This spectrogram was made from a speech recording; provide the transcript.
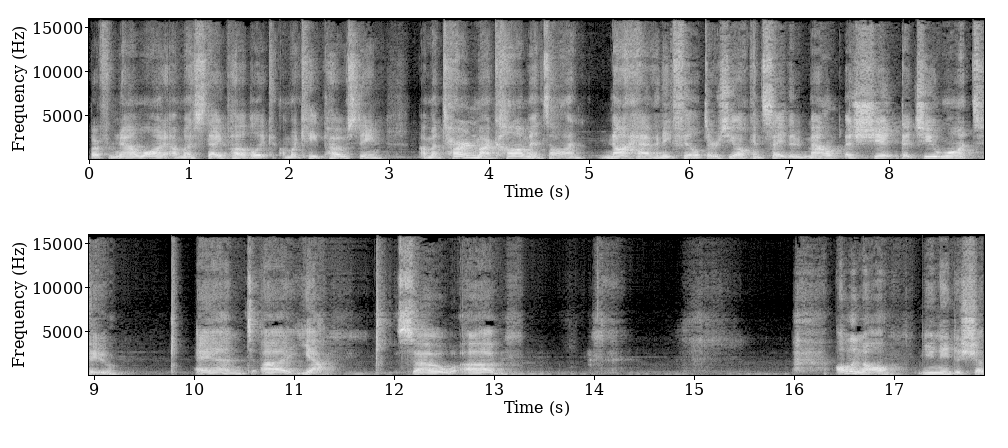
But from now on, I'm gonna stay public. I'm gonna keep posting. I'm gonna turn my comments on, not have any filters. Y'all can say the amount of shit that you want to. And uh, yeah, so um, all in all, you need to shut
